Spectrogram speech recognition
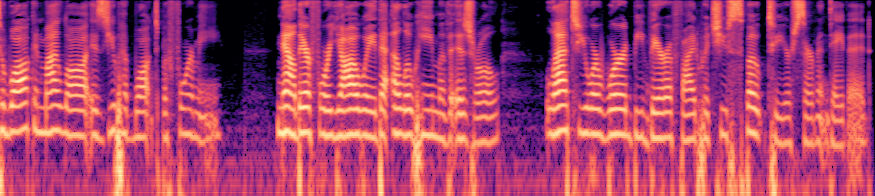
to walk in my law as you have walked before me. Now, therefore, Yahweh, the Elohim of Israel, let your word be verified which you spoke to your servant David.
